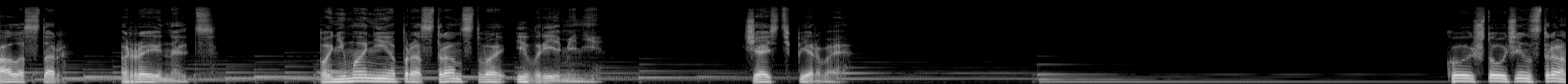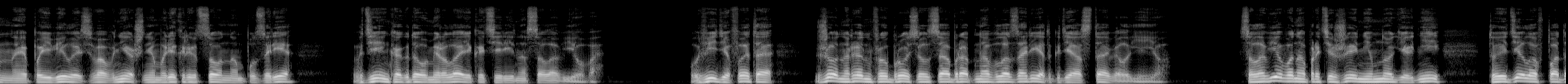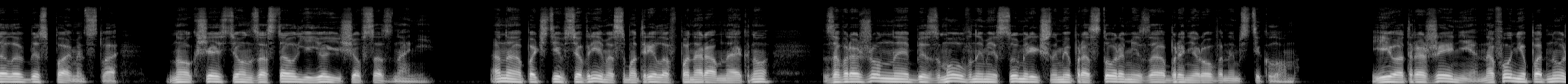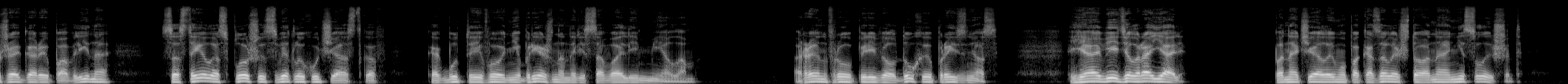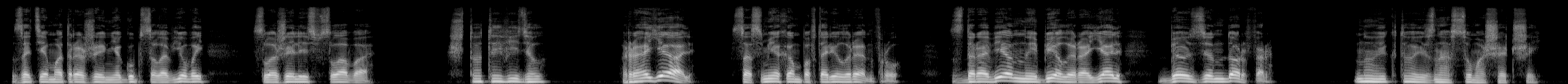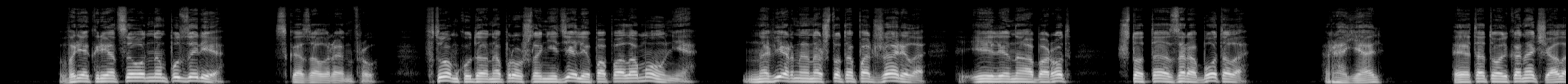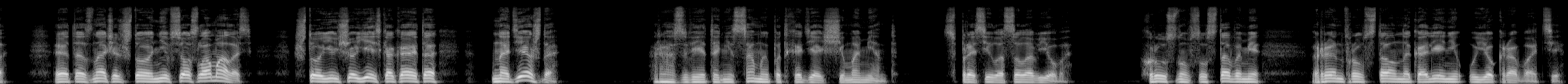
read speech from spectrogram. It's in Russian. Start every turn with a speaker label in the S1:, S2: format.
S1: Аластер Рейнольдс. Понимание пространства и времени. Часть первая. Кое-что очень странное появилось во внешнем рекреационном пузыре в день, когда умерла Екатерина Соловьева. Увидев это, Джон Ренфро бросился обратно в лазарет, где оставил ее. Соловьева на протяжении многих дней то и дело впадала в беспамятство, но, к счастью, он застал ее еще в сознании. Она почти все время смотрела в панорамное окно, завороженная безмолвными сумеречными просторами за бронированным стеклом. Ее отражение на фоне подножия горы Павлина состояло сплошь из светлых участков, как будто его небрежно нарисовали мелом. Ренфроу перевел дух и произнес — «Я видел рояль!» Поначалу ему показалось, что она не слышит. Затем отражения губ Соловьевой сложились в слова. «Что ты видел?» «Рояль!» — со смехом повторил Ренфру. «Здоровенный белый рояль Бёзендорфер».
S2: «Ну и кто из нас сумасшедший?»
S1: «В рекреационном пузыре», — сказал Ренфру. «В том, куда на прошлой неделе попала молния. Наверное, она что-то поджарила, или наоборот, что-то заработало.
S2: Рояль.
S1: Это только начало. Это значит, что не все сломалось, что еще есть какая-то надежда.
S2: Разве это не самый подходящий момент? спросила Соловьева.
S1: Хрустнув суставами, Ренфру встал на колени у ее кровати.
